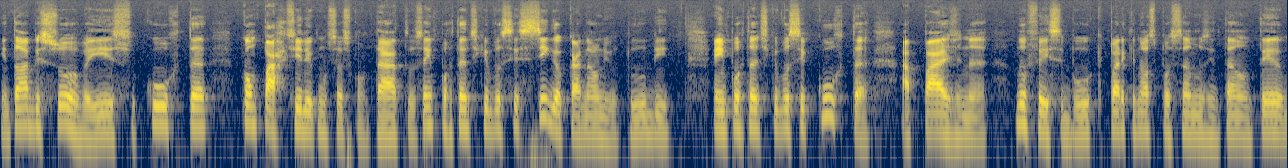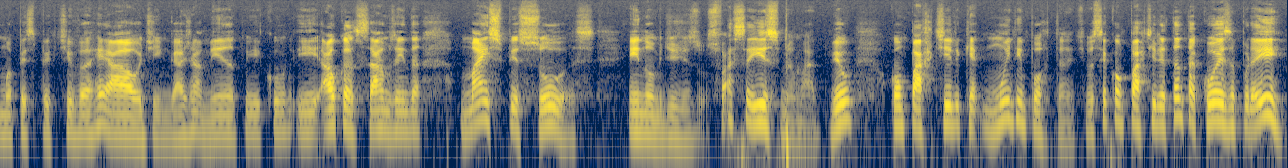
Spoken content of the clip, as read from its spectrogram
Então absorva isso, curta, compartilhe com seus contatos. É importante que você siga o canal no YouTube. É importante que você curta a página no Facebook para que nós possamos então ter uma perspectiva real de engajamento e, e alcançarmos ainda mais pessoas em nome de Jesus. Faça isso, meu amado, viu? Compartilhe que é muito importante. Você compartilha tanta coisa por aí,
